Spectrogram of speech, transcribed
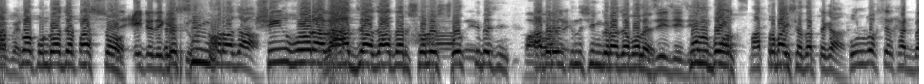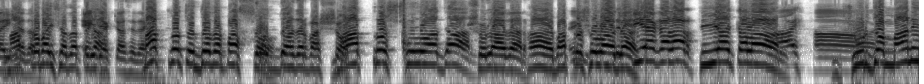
রাখবেন? মাত্র পনেরো হাজার পাঁচশো। এইটা দেখি সিংহ রাজা। সিংহ রাজা। রাজা যাদের শোলের শক্তি বেশি তাদের কিন্তু সিংহ রাজা বলে। ফুল বক্স মাত্র বাইশ হাজার টাকা। ফুল বক্সের খাট বাইশ মাত্র বাইশ হাজার টাকা। মাত্র চোদ্দ হাজার পাঁচশো। চোদ্দ হাজার পাঁচশো। মাত্র ষোলো হাজার। ষোলো হাজার। হ্যাঁ মাত্র ষোলো হাজার। টিয়া কালার। টিয়া কালার। সূর্য মানি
